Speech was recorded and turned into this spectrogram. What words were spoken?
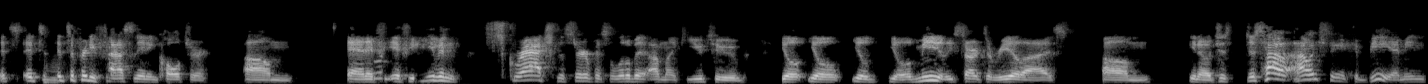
It's, it's, mm-hmm. it's a pretty fascinating culture. Um, and if, if you even scratch the surface a little bit on like YouTube, you'll, you'll, you'll, you'll immediately start to realize, um, you know, just, just how, how interesting it could be. I mean,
